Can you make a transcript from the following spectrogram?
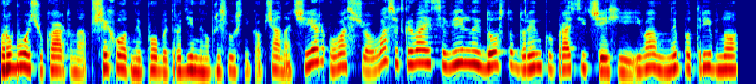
робочу карту на пшеходний побит родинного прислушника общана ЧЕР, у вас що? У вас відкривається вільний доступ до ринку праці Чехії, і вам не потрібно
